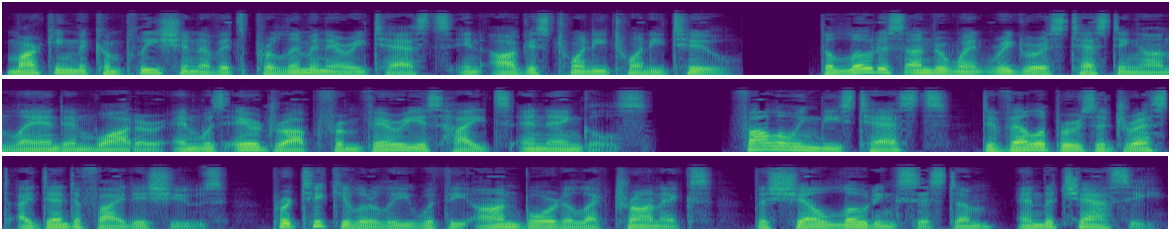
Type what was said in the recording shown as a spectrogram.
marking the completion of its preliminary tests in August 2022. The Lotos underwent rigorous testing on land and water and was airdropped from various heights and angles. Following these tests, developers addressed identified issues, particularly with the onboard electronics, the shell loading system, and the chassis.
